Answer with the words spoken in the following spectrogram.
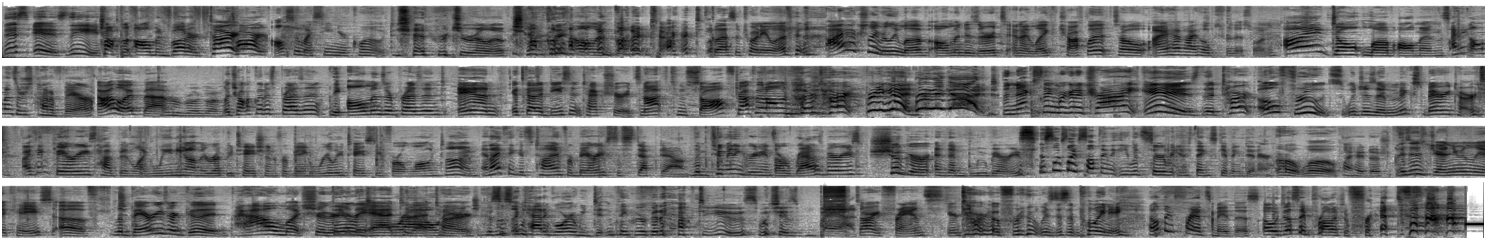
This is the chocolate almond butter Tart. tart. Also my senior quote. Jen Ruggirello. Chocolate almond butter tart. Class of 2011. I actually really love almond desserts and I like chocolate, so I have high hopes for this one. I don't love almonds. I think almonds are just kind of there. I like that. Really good. The chocolate is present, the almonds are present, and it's got a decent texture. It's not too soft. Chocolate almond butter tart, pretty good. Pretty good. The next thing we're gonna try is the tart au fruits, which is a mixed berry tart. I think berries have been like leaning on their reputation for being really tasty for a long time, and I think it's time for berries to step down. The two main ingredients are raspberries, sugar, and then blueberries. This looks like something that you would serve at your Thanksgiving dinner. Oh, whoa. I hate this. This is genuinely a case of the berries are good. How much sugar They are they add to that tart? This is a category we didn't think we were gonna have to use, which is bad. Sorry, France. Your tart au fruit was disappointing. I don't think France made this. Oh, it does say product of France.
